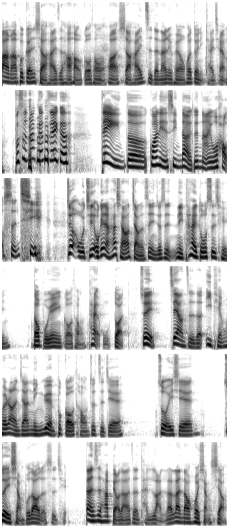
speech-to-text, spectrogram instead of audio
爸妈不跟小孩子好好沟通的话，小孩子的男女朋友会对你开枪。不是，那跟这个 电影的关联性到底在哪里？我好生气。就我其实我跟你讲，他想要讲的事情就是你太多事情都不愿意沟通，太武断，所以这样子的一天会让人家宁愿不沟通，就直接做一些最想不到的事情。但是他表达真的太烂了，烂到会想笑。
